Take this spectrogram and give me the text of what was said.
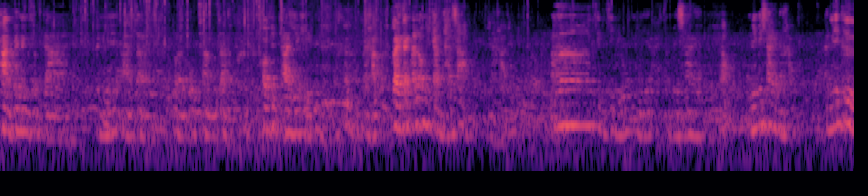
ผ่านไปหนึ่งสัปดาห์ อันนี้อาจจะรอยฟกช้ำจากข้อผิดพลาดเล็กๆนะครับหลังจากนั้นเรามีการทัชอัพนะครับ ใช่ครับอันนี้ไม่ใช่นะครับ อันนี้คือ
